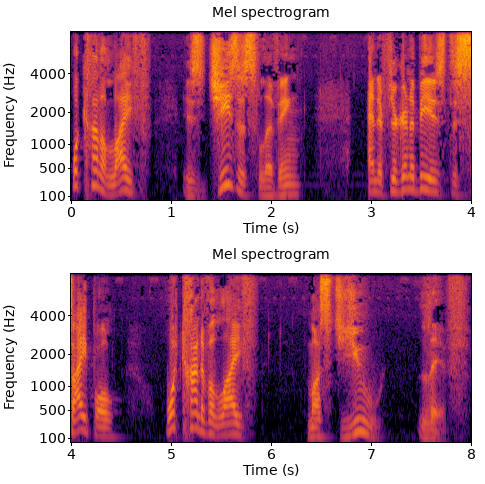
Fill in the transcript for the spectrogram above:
what kind of life is Jesus living? And if you're going to be his disciple, what kind of a life must you live?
